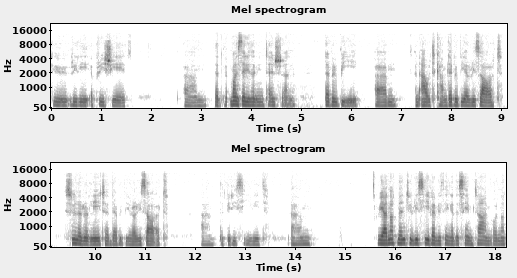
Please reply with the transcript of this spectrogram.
to really appreciate um, that once there is an intention, there will be um, an outcome, there will be a result. Sooner or later, there will be a result um, that we receive it. Um, we are not meant to receive everything at the same time, or not.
